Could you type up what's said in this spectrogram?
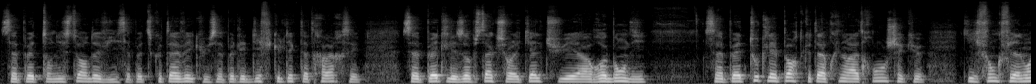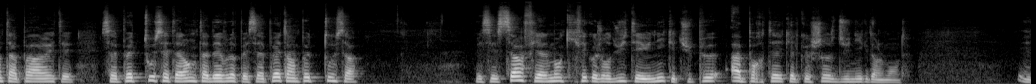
ça peut être ton histoire de vie, ça peut être ce que tu as vécu, ça peut être les difficultés que tu as traversées, ça peut être les obstacles sur lesquels tu es rebondi, ça peut être toutes les portes que tu as pris dans la tronche et que, qui font que finalement tu n'as pas arrêté. Ça peut être tous ces talents que tu as développés. Ça peut être un peu tout ça. Mais c'est ça finalement qui fait qu'aujourd'hui tu es unique et tu peux apporter quelque chose d'unique dans le monde. Et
